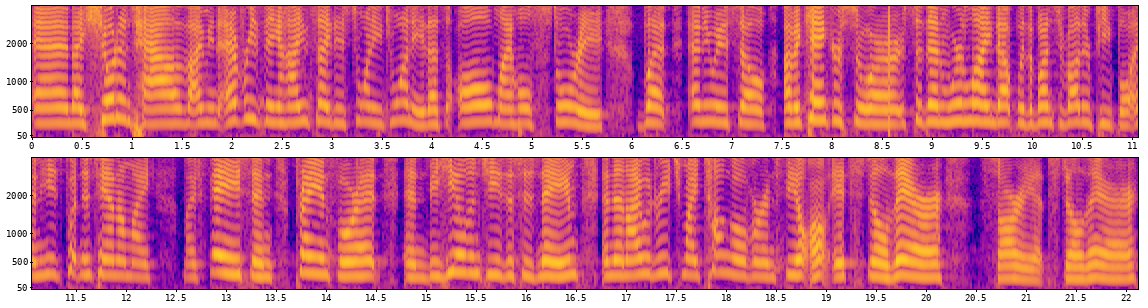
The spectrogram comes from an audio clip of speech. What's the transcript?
And I shouldn't have. I mean, everything hindsight is 2020. That's all my whole story. But anyway, so I have a canker sore. So then we're lined up with a bunch of other people, and he's putting his hand on my my face and praying for it and be healed in Jesus' name. And then I would reach my tongue over and feel, oh, it's still there. Sorry, it's still there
